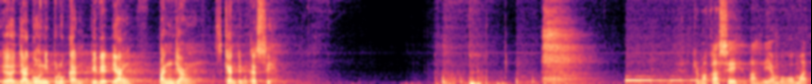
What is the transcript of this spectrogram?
uh, jagung ni perlukan period yang panjang. Sekian terima kasih. Terima kasih ahli yang berhormat.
